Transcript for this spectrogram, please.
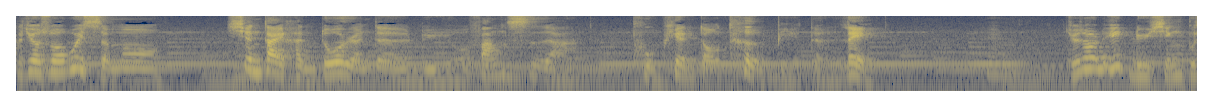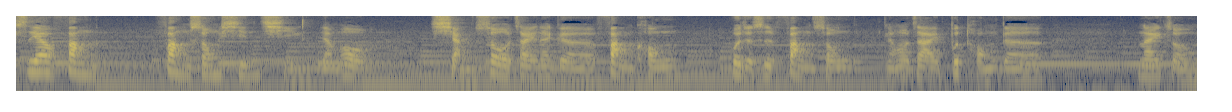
他就说为什么现代很多人的旅游方式啊，普遍都特别的累。嗯，觉得说诶，旅行不是要放。放松心情，然后享受在那个放空，或者是放松，然后在不同的那一种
